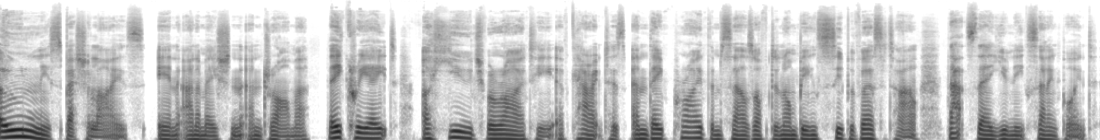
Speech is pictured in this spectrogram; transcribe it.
only specialize in animation and drama, they create a huge variety of characters and they pride themselves often on being super versatile. That's their unique selling point.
